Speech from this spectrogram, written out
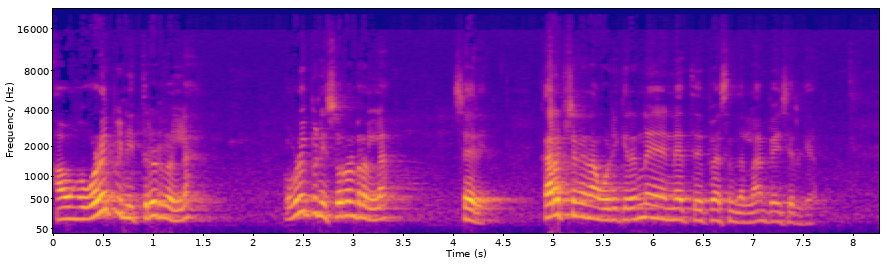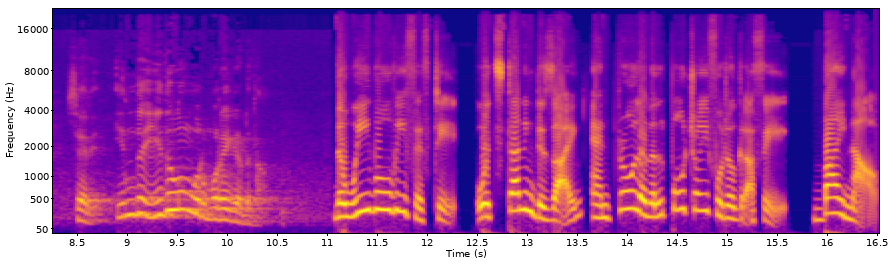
அவங்க உழைப்பு நீ திருடுறல்ல உழைப்பு நீ சுரண்டுறல்ல. சரி கரப்ஷனை நான் ஒழிக்கிறேன்னு நேற்று பேசுனதெல்லாம் பேசியிருக்கேன். சரி இந்த இதுவும் ஒரு முறைகேடு தான். The Vivo V50 with stunning design and pro-level portrait photography. Buy now.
